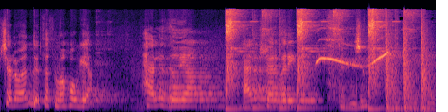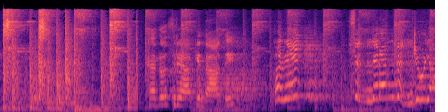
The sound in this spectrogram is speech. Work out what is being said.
चलो अंदर चश्मा हो गया। Hello Zoya hello Sharvari. Sanju. Hello Shreya की दादी। अरे सुंदरम संजूला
